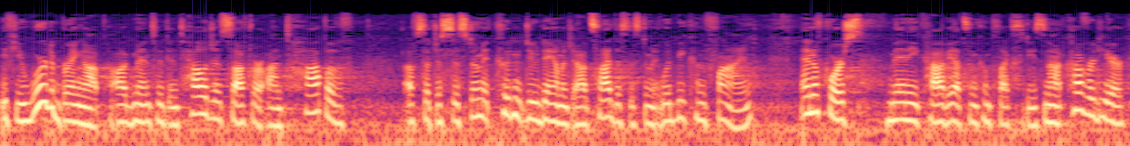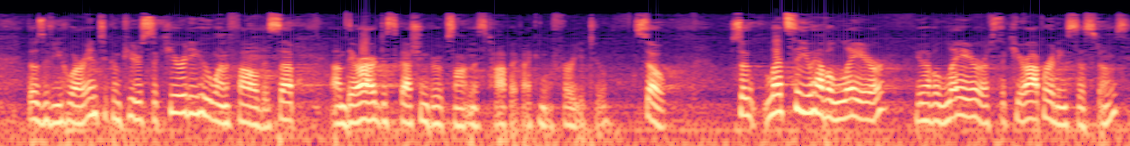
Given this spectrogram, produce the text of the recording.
If you were to bring up augmented intelligence software on top of, of such a system, it couldn't do damage outside the system. It would be confined. And of course, many caveats and complexities not covered here. Those of you who are into computer security who want to follow this up, um, there are discussion groups on this topic I can refer you to. So, so let's say you have a layer you have a layer of secure operating systems.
